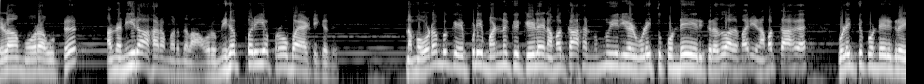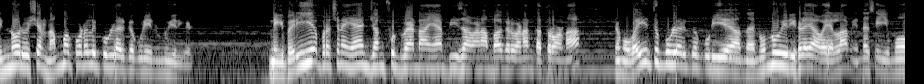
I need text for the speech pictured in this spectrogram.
இளம் மோரா விட்டு அந்த நீராகாரம் மருந்தலாம் ஒரு மிகப்பெரிய ப்ரோபயாட்டிக் அது. நம்ம உடம்புக்கு எப்படி மண்ணுக்கு கீழே நமக்காக நுண்ணுயிரிகள் உழைத்து கொண்டே இருக்கிறதோ அது மாதிரி நமக்காக உழைத்து கொண்டே இருக்கிற இன்னொரு விஷயம் நம்ம குடலுக்குள்ள இருக்கக்கூடிய நுண்ணுயிரிகள். இன்னைக்கு பெரிய பிரச்சனை ஏன் ஜங்க் ஃபுட் வேண்டாம் ஏன் பீஸா வேணாம் பர்கர் வேணாம்னு கத்துறோம்னா நம்ம வயிற்றுக்குள்ள இருக்கக்கூடிய அந்த நுண்ணுயிரிகளை அவையெல்லாம் என்ன செய்யுமோ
